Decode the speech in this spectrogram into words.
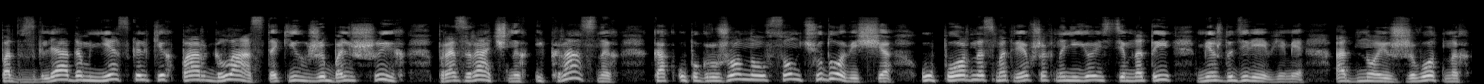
под взглядом нескольких пар глаз, таких же больших, прозрачных и красных, как у погруженного в сон чудовища, упорно смотревших на нее из темноты между деревьями. Одно из животных,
